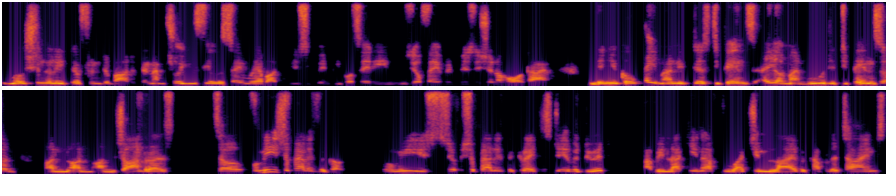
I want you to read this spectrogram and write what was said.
emotionally different about it, and I'm sure you feel the same way about music when people say to you, "Who's your favorite musician of all time?" And then you go, "Hey, man, it just depends. Hey, on my mood. It depends on on on, on genres." So for me, Chappelle is the goat. For me, Ch- Chappelle is the greatest to ever do it. I've been lucky enough to watch him live a couple of times,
